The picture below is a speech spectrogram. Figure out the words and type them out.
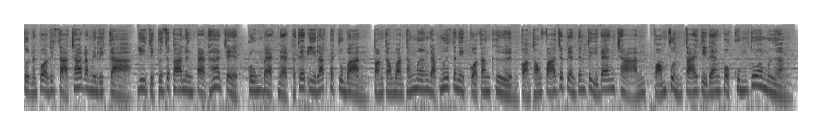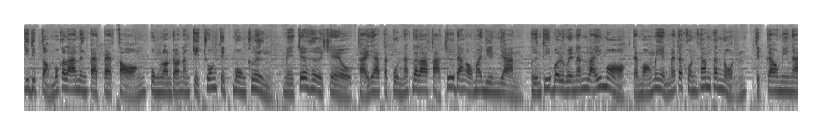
สุดในประวัติศาสตร์ชาติอเมริกา 20 พฤษภาคม1857 กรุงแบกแดดประเทศอิรักปัจจุบัน ตอนกลางวันทั้งเมืองดับมืดสนิทกว่ากลางคืน ก่อนท้องฟ้าจะเปลี่ยนเป็นสีแดงฉาน พร้อมฝุ่นทรายสีแดงปกคลุมทั่วเมือง 22 มกราคม 1882 กรุงลอนดอนอังกฤษช่วง 10 โมงครึ่ง เมเจอร์เฮอร์เชลทายาตระกูลนักดาราศาสตร์ชื่อดังออกมายืนยัน พื้นที่บริเวณนั้นไร้หมอก แต่มองไม่เห็นแม้แต่คนข้ามถนน 19 มีนา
